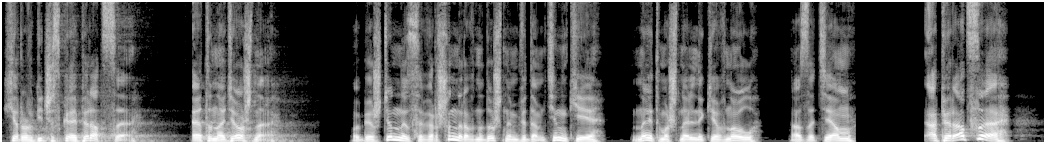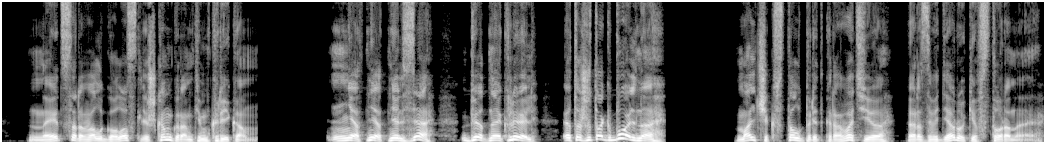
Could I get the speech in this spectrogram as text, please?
Хирургическая операция. Это надежно. Убежденный совершенно равнодушным видом Тинки, Нейт машинально кивнул, а затем... «Операция!» Нейт сорвал голос слишком громким криком. «Нет, нет, нельзя! Бедная Клюэль! Это же так больно!» Мальчик встал перед кроватью, разведя руки в стороны.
